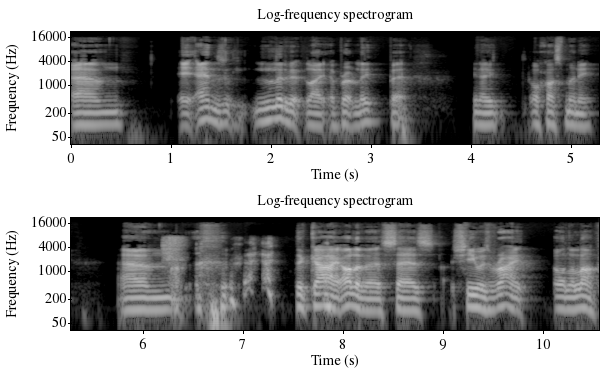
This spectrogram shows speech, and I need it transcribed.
um it ends a little bit like abruptly, but you know, all cost money. Um the guy Oliver says she was right all along,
